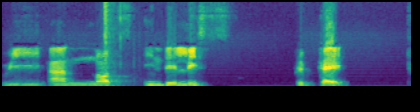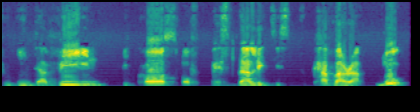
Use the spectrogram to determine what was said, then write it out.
We are not in the least prepared to intervene because of personalities to cover up. No.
